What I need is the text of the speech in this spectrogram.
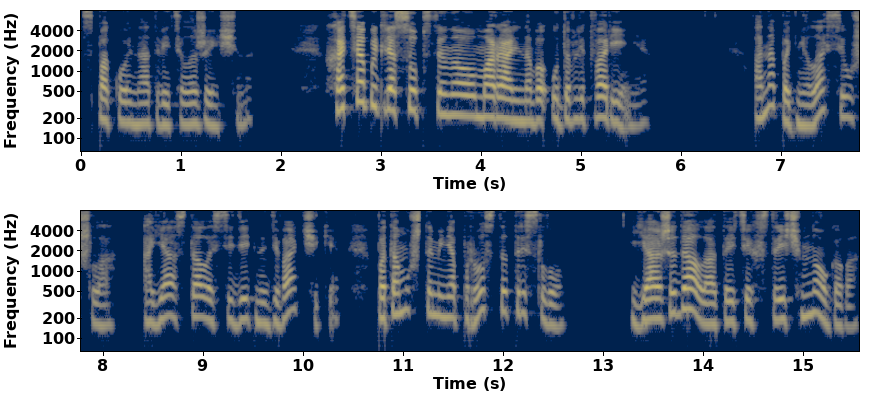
спокойно ответила женщина. Хотя бы для собственного морального удовлетворения. Она поднялась и ушла, а я осталась сидеть на диванчике, потому что меня просто трясло. Я ожидала от этих встреч многого,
